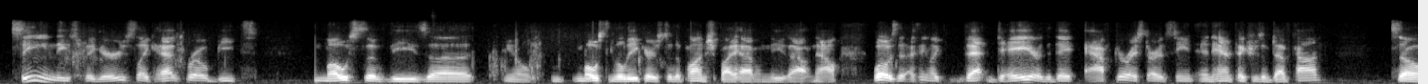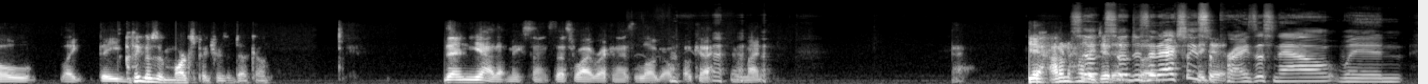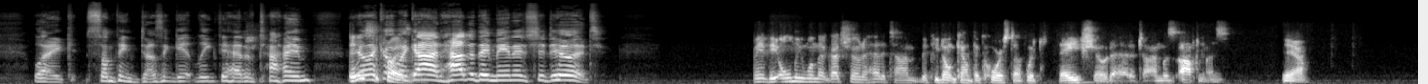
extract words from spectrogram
seeing these figures, like Hasbro beats most of these uh you know most of the leakers to the punch by having these out now. What was it? I think like that day or the day after I started seeing in hand pictures of DevCon. So like they I think those are Mark's pictures of DevCon. Then yeah, that makes sense. That's why I recognize the logo. Okay, never mind. Yeah, I don't know how so, they did so it. So does it actually they did. surprise us now when like something doesn't get leaked ahead of time? It You're is like, oh my god, how did they manage to do it? I mean, the only one that got shown ahead of time, if you don't count the core stuff, which they showed ahead of time, was Optimus, mm-hmm. Yeah.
